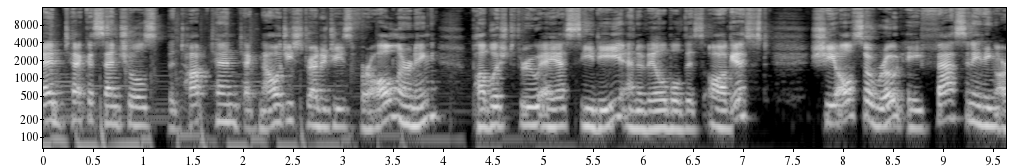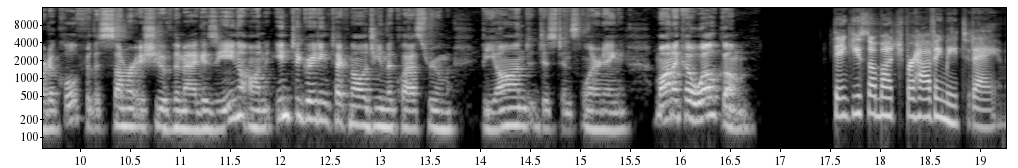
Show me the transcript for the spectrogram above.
EdTech Essentials The Top 10 Technology Strategies for All Learning, published through ASCD and available this August. She also wrote a fascinating article for the summer issue of the magazine on integrating technology in the classroom beyond distance learning. Monica, welcome. Thank you so much for having me today.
